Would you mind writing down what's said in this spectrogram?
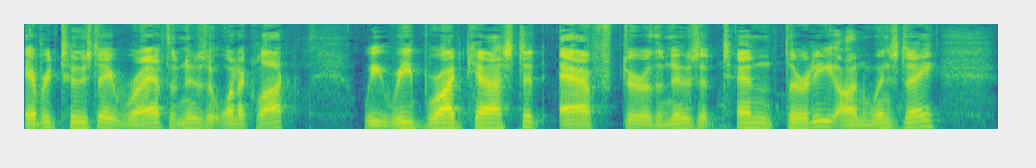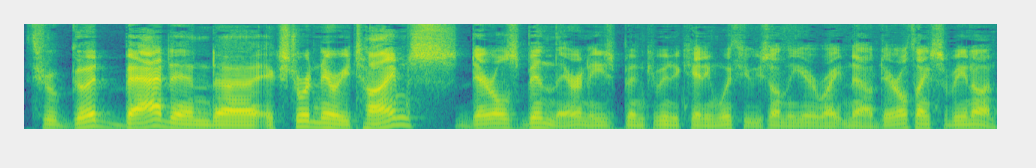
every Tuesday right after the news at one o'clock. We rebroadcast it after the news at ten thirty on Wednesday. Through good, bad, and uh, extraordinary times, Darryl's been there and he's been communicating with you. He's on the air right now. Darryl, thanks for being on.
